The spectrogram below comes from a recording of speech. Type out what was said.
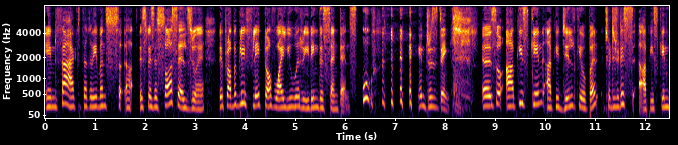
इनफैक्ट तकरीबन इसमें से सौ सेल्स जो हैं they probably flaked off while you were reading this sentence interesting so आपकी स्किन आपकी जिल्द के ऊपर छोटे छोटे आपकी स्किन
